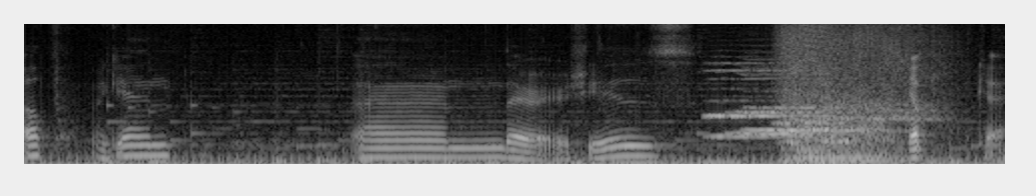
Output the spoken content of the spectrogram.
Up again. And there she is. Yep, okay.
